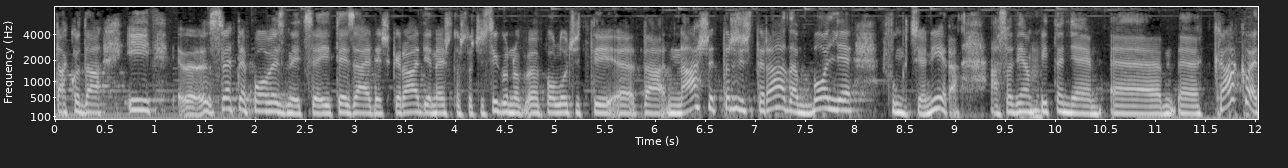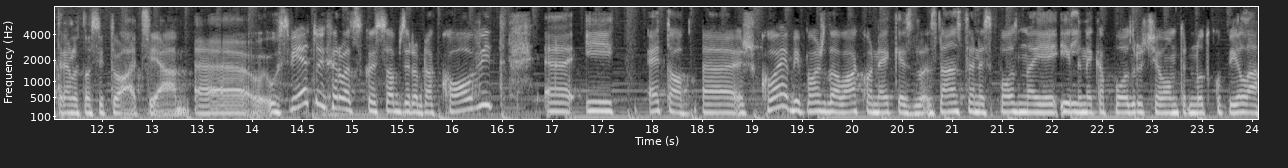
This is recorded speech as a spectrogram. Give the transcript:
tako da i sve te poveznice i te zajedničke rad je nešto što će sigurno polučiti e, da naše tržište rada bolje funkcionira. A sad imam hmm. pitanje e, e, kakva je trenutno situacija u svijetu i Hrvatskoj s obzirom na COVID i eto koje bi možda ovako neke znanstvene spoznaje ili neka područja u ovom trenutku bila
